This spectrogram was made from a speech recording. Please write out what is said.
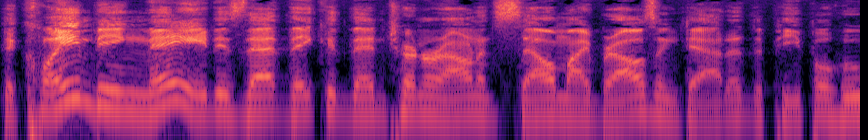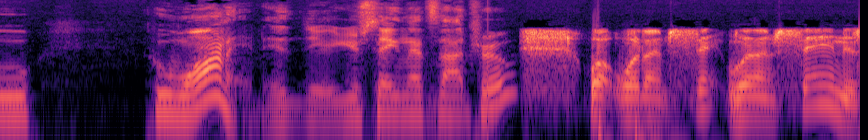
the claim being made is that they could then turn around and sell my browsing data to people who who want it. You're saying that's not true? Well, what I'm saying, what I'm saying is,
